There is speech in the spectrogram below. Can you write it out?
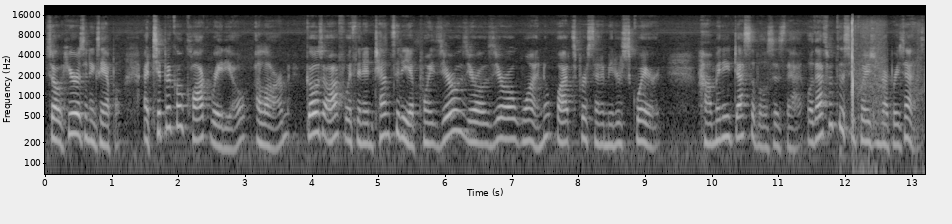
So here is an example. A typical clock radio alarm goes off with an intensity of 0.0001 watts per centimeter squared. How many decibels is that? Well, that's what this equation represents.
